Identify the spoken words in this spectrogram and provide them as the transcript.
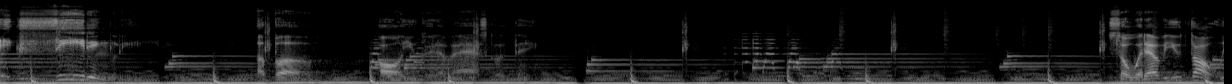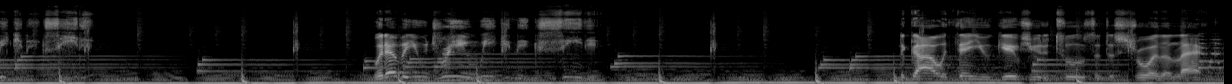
exceedingly above all you could ever ask or think. So, whatever you thought, we can exceed it. Whatever you dream, we can exceed it. The God within you gives you the tools to destroy the lack.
